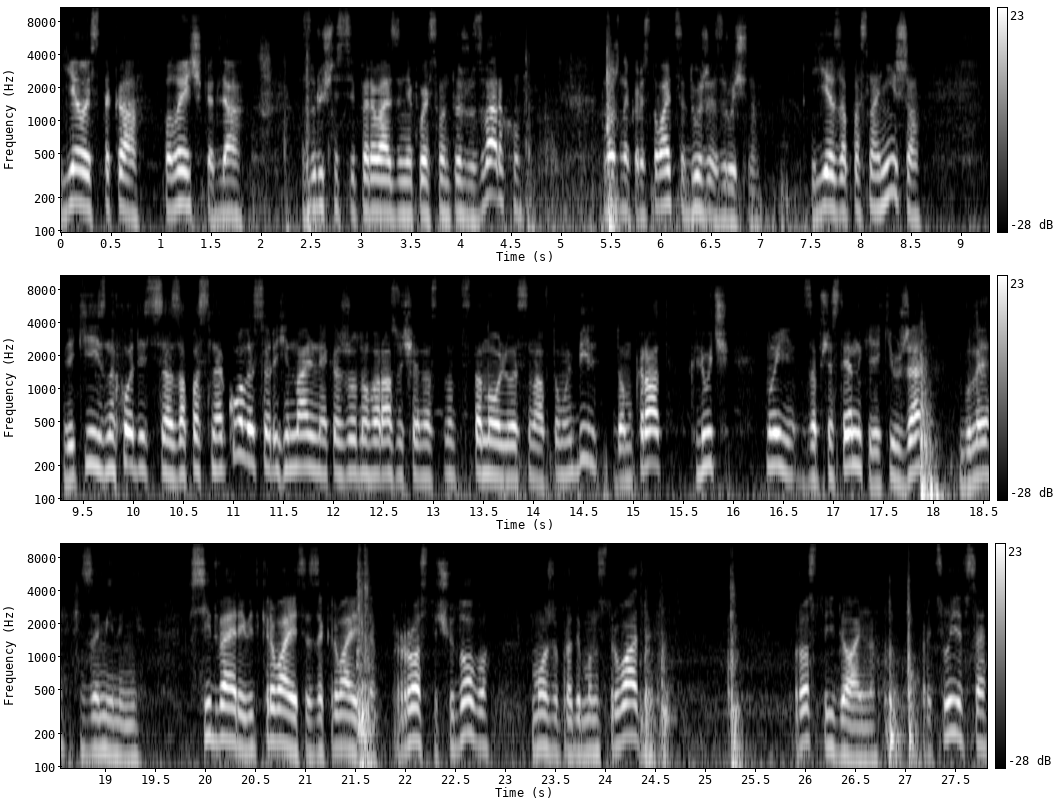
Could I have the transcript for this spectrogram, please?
Є ось така поличка для зручності перевезення якогось вантажу зверху. Можна користуватися дуже зручно. Є запасна ніша, в якій знаходиться запасне колесо оригінальне, яке жодного разу ще не встановлювалося на автомобіль, домкрат, ключ, ну і запчастинки, які вже були замінені. Всі двері відкриваються, закриваються просто чудово. Можу продемонструвати. Просто ідеально. Працює все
